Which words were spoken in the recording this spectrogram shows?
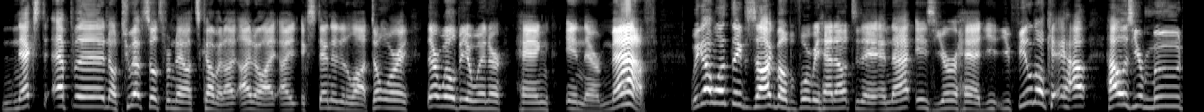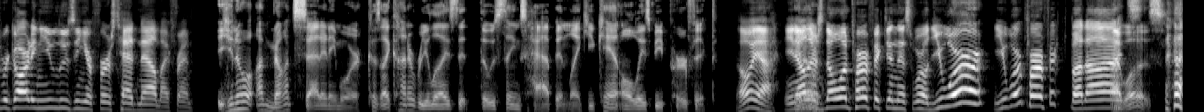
next epi no two episodes from now it's coming i i know I, I extended it a lot don't worry there will be a winner hang in there mav we got one thing to talk about before we head out today and that is your head you, you feeling okay how how is your mood regarding you losing your first head now my friend You know, I'm not sad anymore because I kind of realized that those things happen. Like, you can't always be perfect. Oh yeah you know, know? there's no one perfect in this world you were you were perfect but uh I was. and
